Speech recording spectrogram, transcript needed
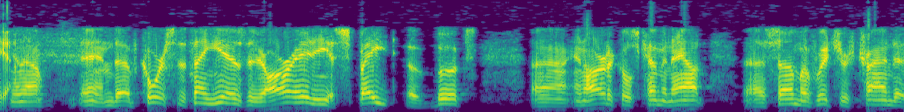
yeah. You know, and of course the thing is there are already a spate of books uh, and articles coming out. Uh, some of which are trying to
